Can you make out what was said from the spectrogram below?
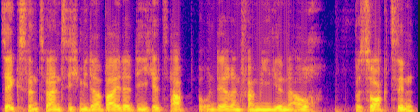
26 Mitarbeiter, die ich jetzt habe und deren Familien auch besorgt sind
